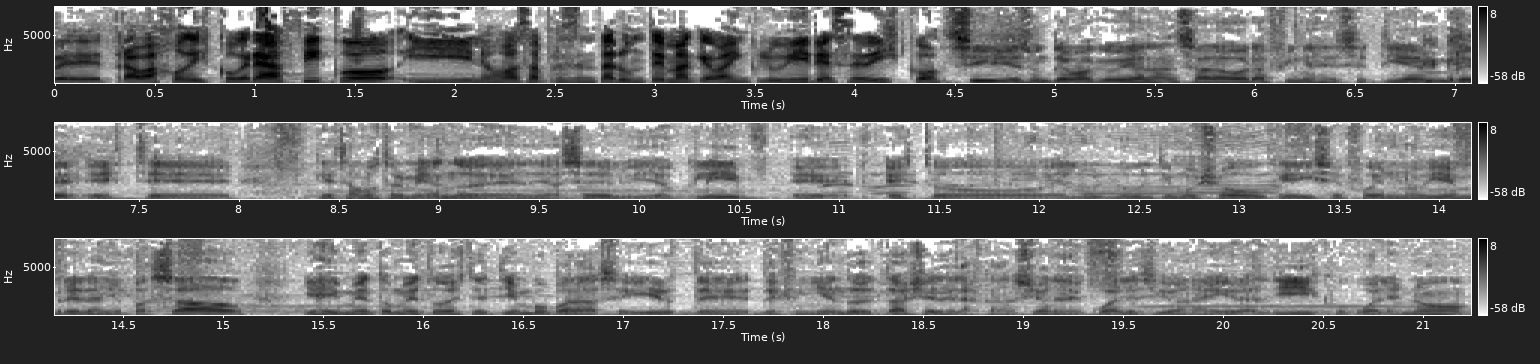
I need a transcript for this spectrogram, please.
eh, trabajo discográfico y nos vas a presentar un tema que va a incluir ese disco. Sí, es un tema que voy a lanzar ahora a fines de septiembre, este que estamos terminando de, hacer el videoclip. Eh, esto, el, último show que hice fue en noviembre del año pasado y ahí me tomé todo este tiempo para seguir definiendo detalles de las canciones, de cuáles iban a ir al disco, cuáles no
